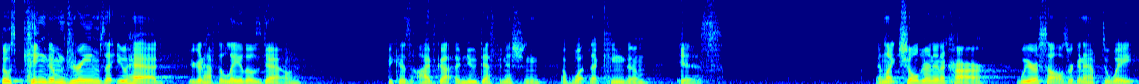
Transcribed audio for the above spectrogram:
those kingdom dreams that you had, you're going to have to lay those down because I've got a new definition of what that kingdom is. And like children in a car, we ourselves are going to have to wait.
